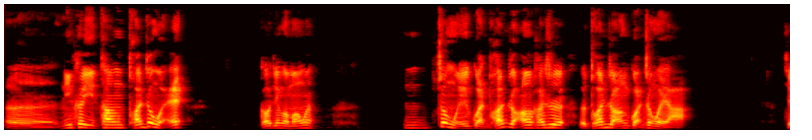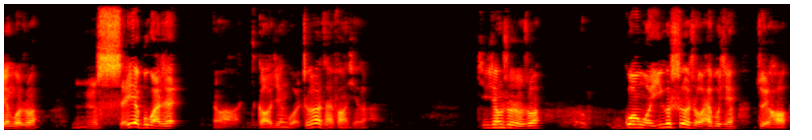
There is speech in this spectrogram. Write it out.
呃，你可以当团政委。高坚果忙问：“嗯，政委管团长还是团长管政委啊？”坚果说：“嗯，谁也不管谁。”啊，高坚果这才放心了。机枪射手说：“光我一个射手还不行，最好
